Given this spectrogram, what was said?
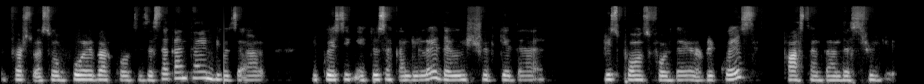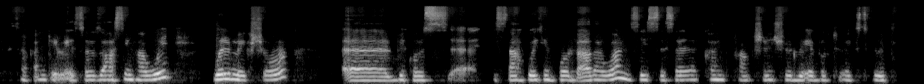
the first one. So whoever calls it the second time, because they are requesting a two second delay, they should get the response for their request faster than the three second delay. So the async await will make sure uh, because uh, it's not waiting for the other one. This second function should be able to execute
